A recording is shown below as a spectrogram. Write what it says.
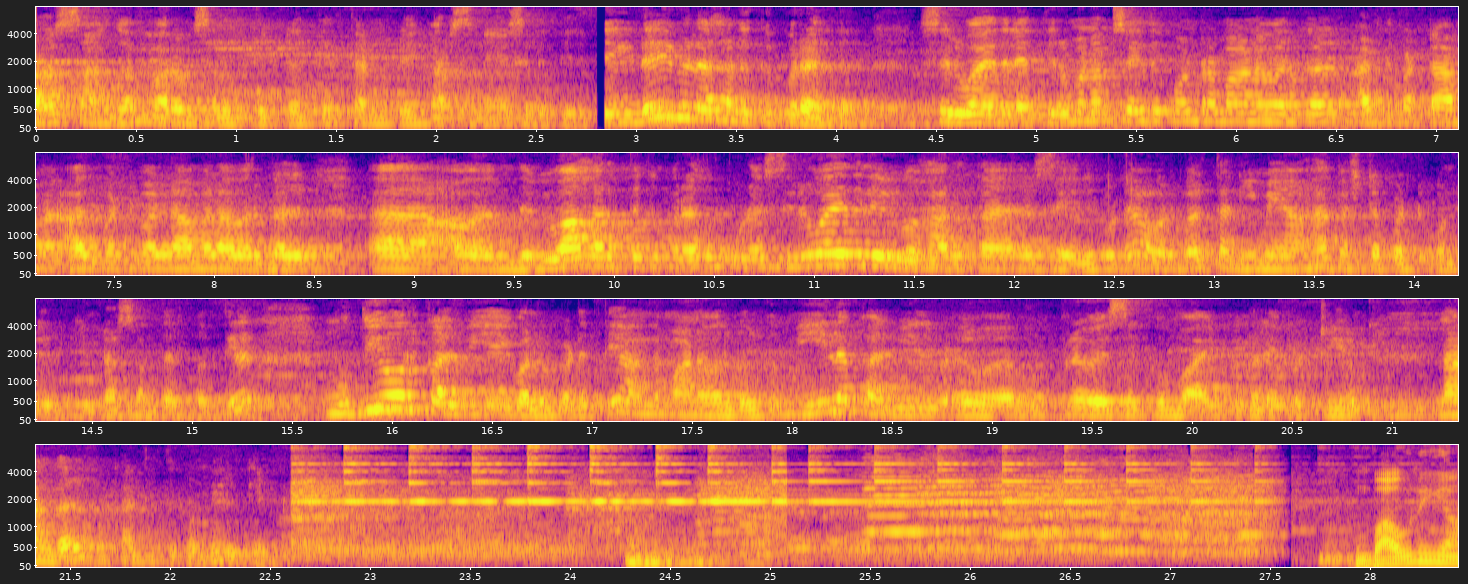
அரசாங்கம் வரவு செலவு திட்டத்தில் தன்னுடைய கரசனையை செலுத்தியது இடைவிலகலுக்கு பிறகு சிறுவயதில் திருமணம் செய்து கொன்ற மாணவர்கள் அது பட்டாமல் அது மட்டுமல்லாமல் அவர்கள் இந்த விவாகரத்துக்கு பிறகு கூட சிறு வயதிலே செய்து கொண்டு அவர்கள் தனிமையாக கஷ்டப்பட்டு கொண்டிருக்கின்ற சந்தர்ப்பத்தில் முதியோர் கல்வியை வலுப்படுத்தி அந்த மாணவர்களுக்கு மீள கல்வியில் உட்பிரவேசிக்கும் வாய்ப்புகளை பற்றியும் நாங்கள் கண்டித்துக் கொண்டு இருக்கின்றோம் வவுனியா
